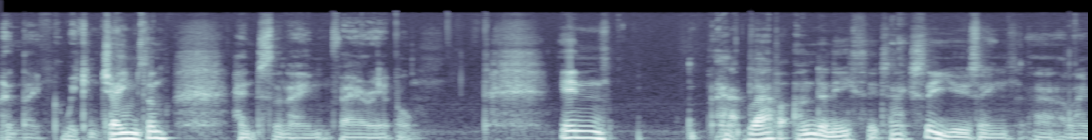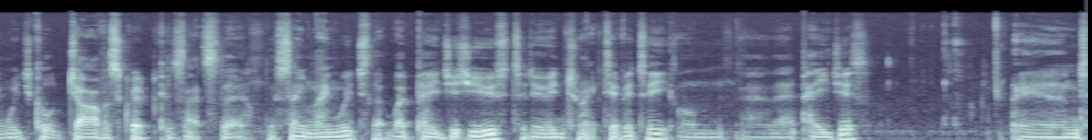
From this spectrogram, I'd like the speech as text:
and they, we can change them. Hence the name variable. In AppLab underneath, it's actually using uh, a language called JavaScript because that's the, the same language that web pages use to do interactivity on uh, their pages. And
